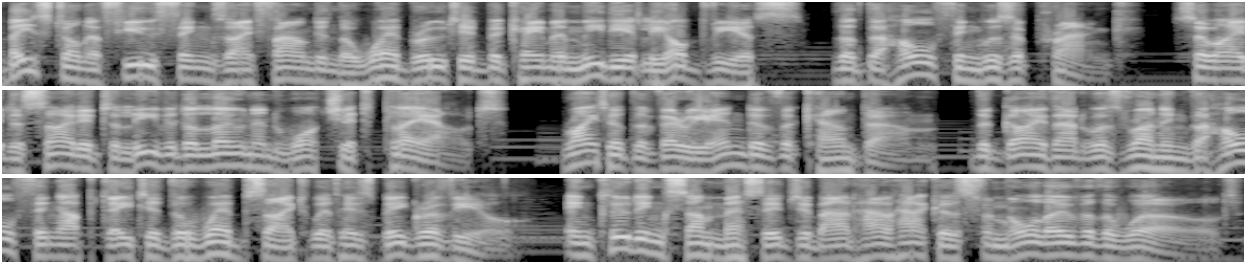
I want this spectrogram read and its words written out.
based on a few things I found in the web root it became immediately obvious that the whole thing was a prank, so I decided to leave it alone and watch it play out. Right at the very end of the countdown, the guy that was running the whole thing updated the website with his big reveal, including some message about how hackers from all over the world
